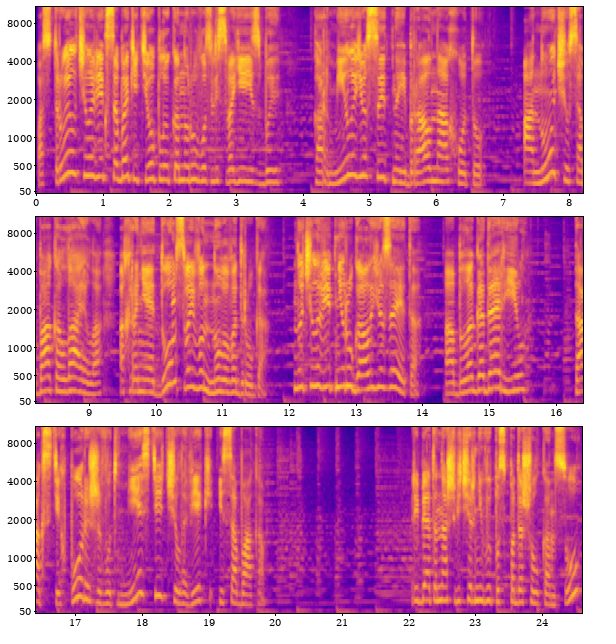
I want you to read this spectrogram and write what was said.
Построил человек собаке теплую конуру возле своей избы, кормил ее сытно и брал на охоту – а ночью собака лаяла, охраняя дом своего нового друга. Но человек не ругал ее за это, а благодарил. Так с тех пор и живут вместе человек и собака. Ребята, наш вечерний выпуск подошел к концу,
